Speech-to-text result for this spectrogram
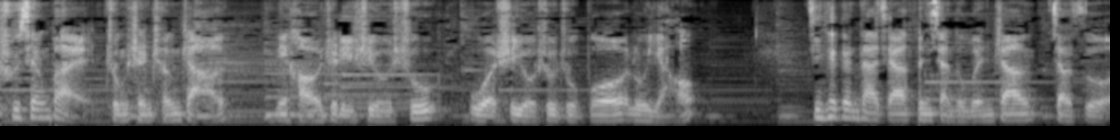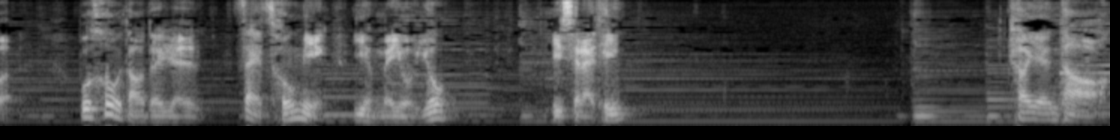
书相伴，终身成长。你好，这里是有书，我是有书主播路遥。今天跟大家分享的文章叫做《不厚道的人再聪明也没有用》，一起来听。常言道，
